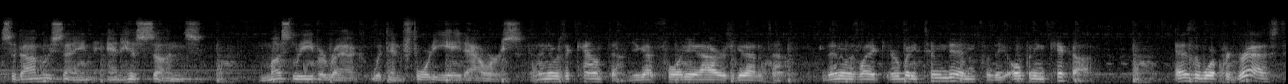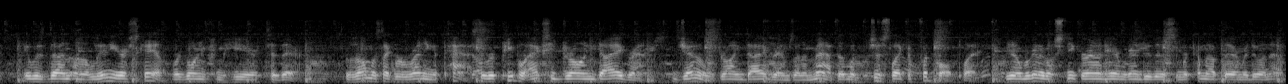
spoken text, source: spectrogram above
Saddam Hussein and his sons must leave Iraq within 48 hours. And then there was a countdown. You got 48 hours to get out of town. Then it was like everybody tuned in for the opening kickoff. As the war progressed, it was done on a linear scale. We're going from here to there. It was almost like we're running a pass. There were people actually drawing diagrams, generals drawing diagrams on a map that looked just like a football play. You know, we're going to go sneak around here, and we're going to do this, and we're coming up there, and we're doing that.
